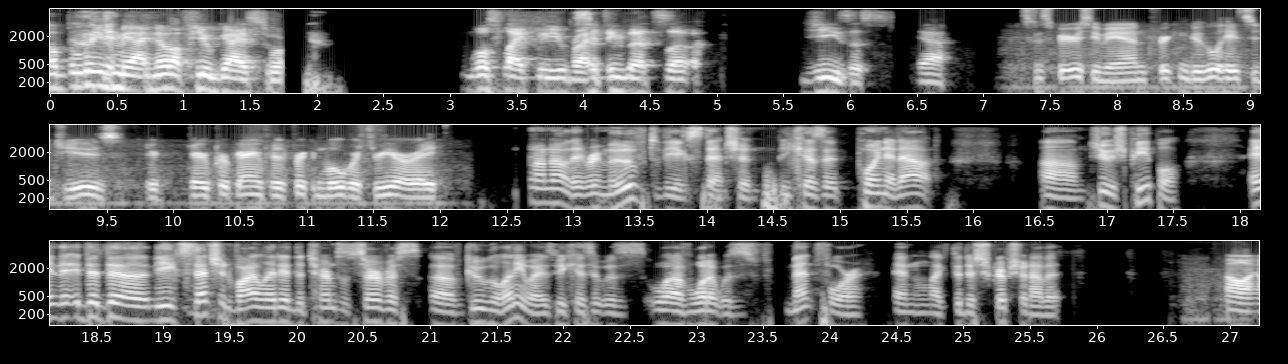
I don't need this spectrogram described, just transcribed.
oh, believe me, I know a few guys who are most likely writing that. So, Jesus, yeah. It's conspiracy, man. Freaking Google hates the Jews. They're they're preparing for the freaking World War Three already. no, no, they removed the extension because it pointed out um, Jewish people, and the, the the the extension violated the terms of service of Google anyways because it was of what it was meant for and like the description of it Oh, I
